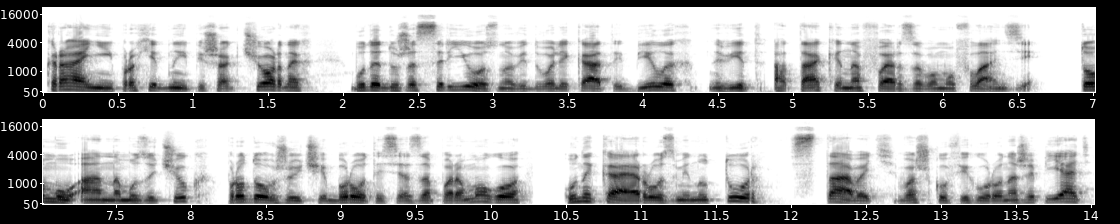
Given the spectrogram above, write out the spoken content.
Крайній прохідний пішак чорних буде дуже серйозно відволікати білих від атаки на ферзовому фланзі. Тому Анна Музичук, продовжуючи боротися за перемогу, уникає розміну тур, ставить важку фігуру на G5,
